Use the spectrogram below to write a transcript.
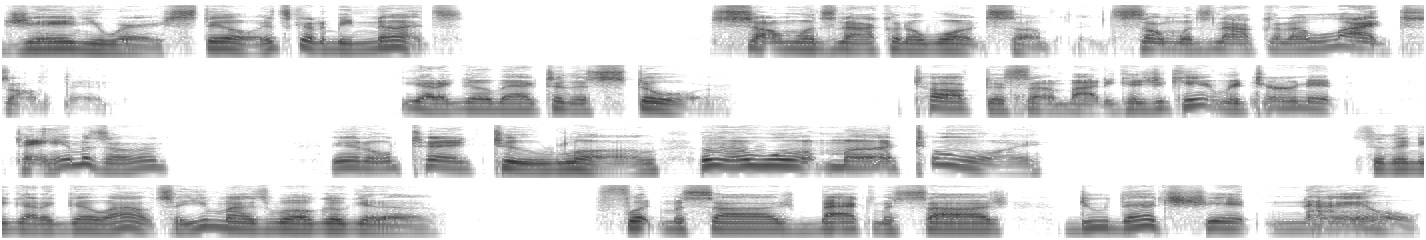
January, still, it's going to be nuts. Someone's not going to want something. Someone's not going to like something. You got to go back to the store, talk to somebody because you can't return it to Amazon. It'll take too long. I want my toy. So then you got to go out. So you might as well go get a foot massage, back massage, do that shit now.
